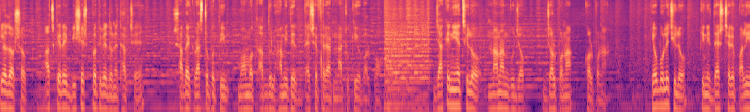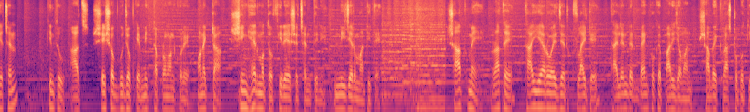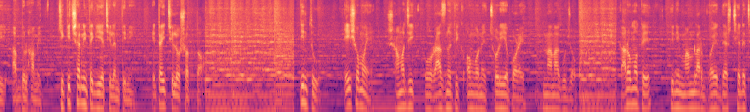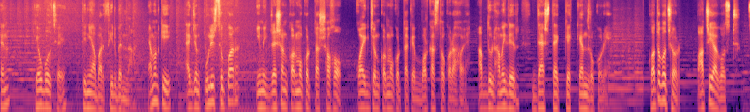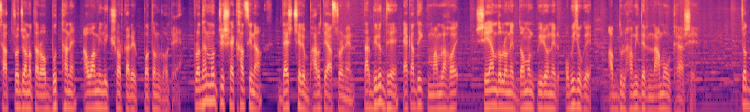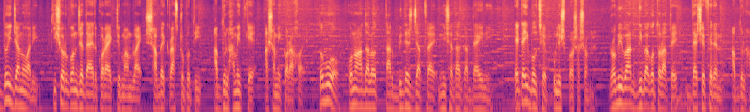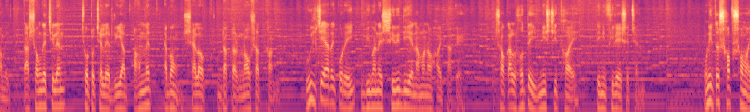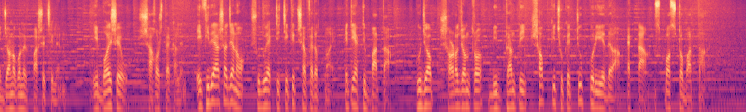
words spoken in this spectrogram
প্রিয় দর্শক, আজকের এই বিশেষ প্রতিবেদনে থাকছে সাবেক রাষ্ট্রপতি মোহাম্মদ আব্দুল হামিদের দেশে ফেরার নাটকীয় গল্প। যাকে নিয়েছিল নানান গুজব, জল্পনা, কল্পনা। কেউ বলেছিল, তিনি দেশ ছেড়ে পালিয়েছেন, কিন্তু আজ সেই সব গুজবকে মিথ্যা প্রমাণ করে অনেকটা সিংহের মতো ফিরে এসেছেন তিনি নিজের মাটিতে। সাত মে রাতে থাই এয়ারওয়েজের ফ্লাইটে থাইল্যান্ডের ব্যাংককে পাড়ি জমান সাবেক রাষ্ট্রপতি আব্দুল হামিদ। চিকিৎসা নিতে গিয়েছিলেন তিনি। এটাই ছিল সত্য। কিন্তু এই সময়ে সামাজিক ও রাজনৈতিক অঙ্গনে ছড়িয়ে পড়ে নানা গুজব। কারও মতে তিনি মামলার ভয়ে দেশ ছেড়েছেন, কেউ বলছে তিনি আবার ফিরবেন না। এমনকি একজন পুলিশ সুপার, ইমিগ্রেশন কর্মকর্তা সহ কয়েকজন কর্মকর্তাকে বরখাস্ত করা হয়। আব্দুল হামিদের দেশ ত্যাগকে কেন্দ্র করে। গত বছর পাঁচই আগস্ট ছাত্র জনতার অভ্যুত্থানে আওয়ামী লীগ সরকারের পতন ঘটে। প্রধানমন্ত্রী শেখ হাসিনা দেশ ছেড়ে ভারতে আশ্রয় নেন। তার বিরুদ্ধে একাধিক মামলা হয়। সেই আন্দোলনের দমন পীড়নের অভিযোগে আব্দুল হামিদের নামও উঠে আসে। চোদ্দই জানুয়ারি কিশোরগঞ্জে দায়ের করা একটি মামলায় সাবেক রাষ্ট্রপতি আব্দুল হামিদকে আসামি করা হয়। তবুও কোনো আদালত তার বিদেশ যাত্রায় নিষেধাজ্ঞা দেয়নি। এটাই বলছে পুলিশ প্রশাসন। রবিবার দিবাগত রাতে দেশে ফেরেন আব্দুল হামিদ। তার সঙ্গে ছিলেন ছোট ছেলে রিয়াদ আহমেদ এবং শ্যালক ডক্টর নওশাদ খান। হুইল চেয়ারে করেই বিমানের সিঁড়ি দিয়ে নামানো হয় তাকে। সকাল হতেই নিশ্চিত হয় তিনি ফিরে এসেছেন। উনি তো সব সময় জনগণের পাশে ছিলেন। এই বয়সেও সাহস দেখালেন। এই ফিরে আসা যেন শুধু একটি চিকিৎসা ফেরত নয়, এটি একটি বার্তা। গুজব, ষড়যন্ত্র, বিভ্রান্তি সব কিছুকে চুপ করিয়ে দেওয়া একটা স্পষ্ট বার্তা।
